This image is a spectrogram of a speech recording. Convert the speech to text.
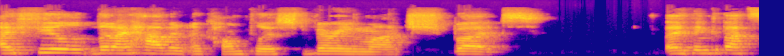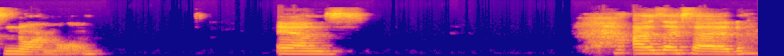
I feel that I haven't accomplished very much, but I think that's normal. And as I said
